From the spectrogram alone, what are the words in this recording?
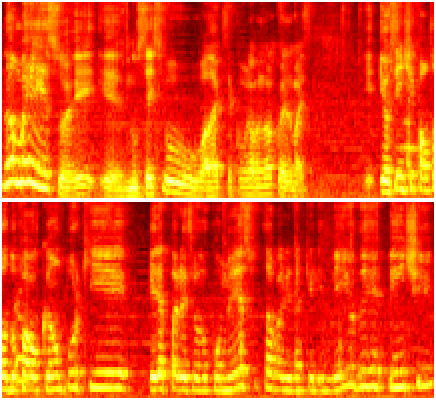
Não, mas é isso. Eu, eu, não sei se o Alex ia colocar a mesma coisa, mas. Eu senti falta do Falcão porque ele apareceu no começo, tava ali naquele meio, de repente,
